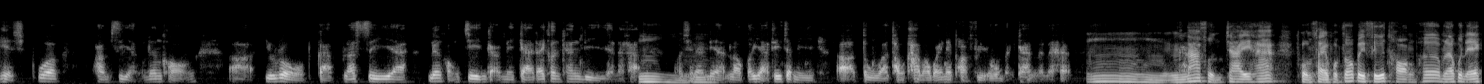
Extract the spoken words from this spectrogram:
hedge พวกความเสี่ยงเรื่องของอายุโรปกับรัสเซีย เรื่องของจีนกับอเมริกาได้ค่อนข้างดีอะนะครับอืมเพราะฉะนั้นเนี่ยเราก็อยากที่จะมีอ่าตัวทองคำเอาไว้ในพอร์ตโฟลิโอเหมือนกันนะฮะอืมน่าสนใจฮะ ผมใส่ผมต้องไปซื้อทองเพิ่มแล้วคุณ X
